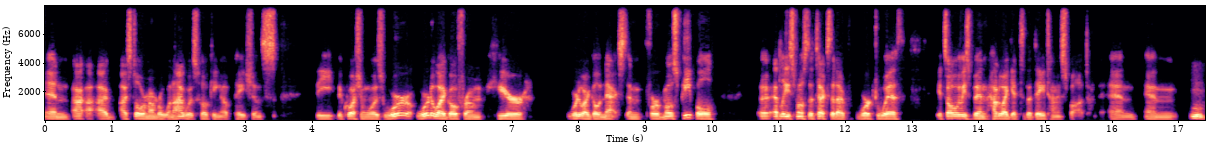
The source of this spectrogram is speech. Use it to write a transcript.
And I, I, I still remember when I was hooking up patients, the the question was where where do I go from here? Where do I go next? And for most people, uh, at least most of the techs that I've worked with, it's always been how do I get to the daytime spot? And and mm.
